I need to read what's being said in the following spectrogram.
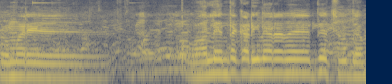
సో మరి వాళ్ళు ఎంత కడిగినారనేది చూద్దాం.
